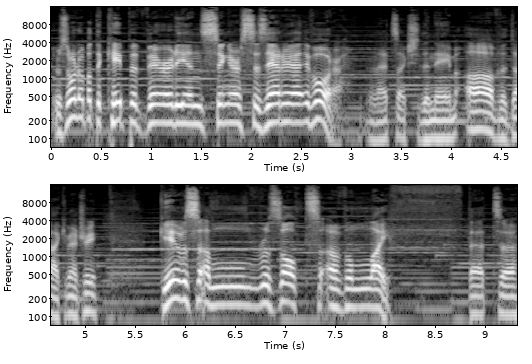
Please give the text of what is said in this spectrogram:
There's one about the Cape Verdean singer Cesaria Evora, and that's actually the name of the documentary. Gives a l- result of the life that uh,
